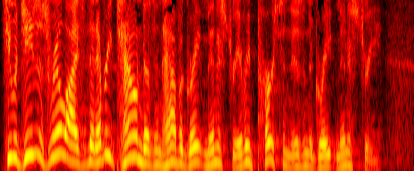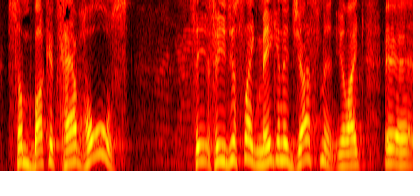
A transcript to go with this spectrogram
See, what Jesus realized is that every town doesn't have a great ministry. Every person isn't a great ministry. Some buckets have holes. So, so you just like make an adjustment. You're like, uh,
